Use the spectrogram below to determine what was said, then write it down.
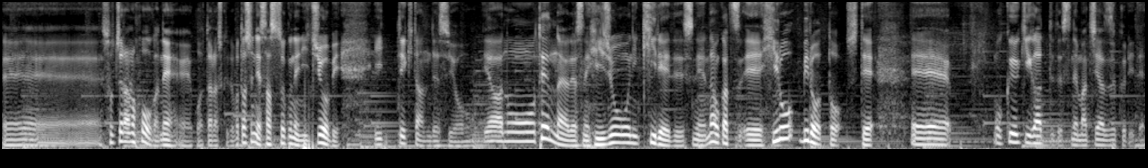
えー、そちらの方がね、えー、新しくて私ね早速ね日曜日行ってきたんですよ。いやあの店内はですね非常に綺麗でですねなおかつ、えー、広々として、えー、奥行きがあってですね町屋作りで。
